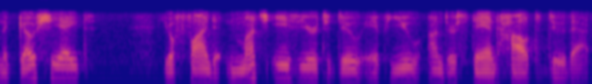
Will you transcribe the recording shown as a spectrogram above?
negotiate, you'll find it much easier to do if you understand how to do that.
